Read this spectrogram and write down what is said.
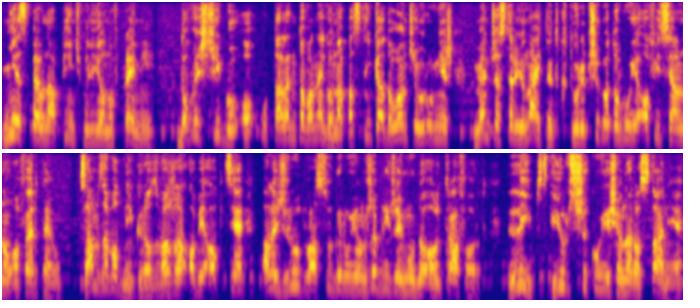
niespełna 5 milionów premii. Do wyścigu o utalentowanego napastnika dołączył również Manchester United, który przygotowuje oficjalną ofertę. Sam zawodnik rozważa obie opcje, ale źródła sugerują, że bliżej mu do Old Trafford. Lipsk już szykuje się na rozstanie.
